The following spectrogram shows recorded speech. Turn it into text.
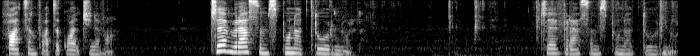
față în față cu altcineva. Ce vrea să-mi spună turnul? Ce vrea să-mi spună turnul?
